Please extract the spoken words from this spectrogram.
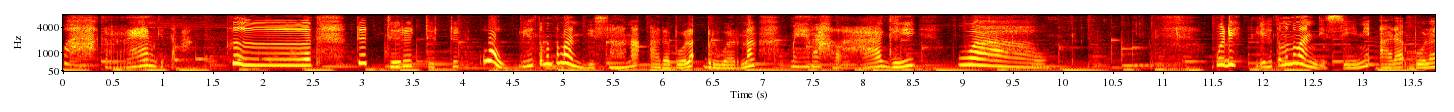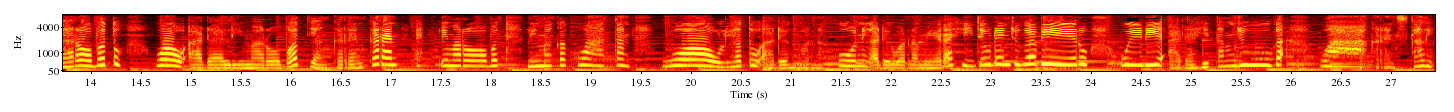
Wah, keren. Kita deket. Wow, lihat teman-teman, di sana ada bola berwarna merah lagi. Wow. Widih, lihat teman-teman, di sini ada bola robot tuh. Wow, ada lima robot yang keren-keren. Eh, lima robot, lima kekuatan. Wow, lihat tuh ada yang warna kuning, ada yang warna merah, hijau dan juga biru. Widih, ada hitam juga. Wah, keren sekali.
